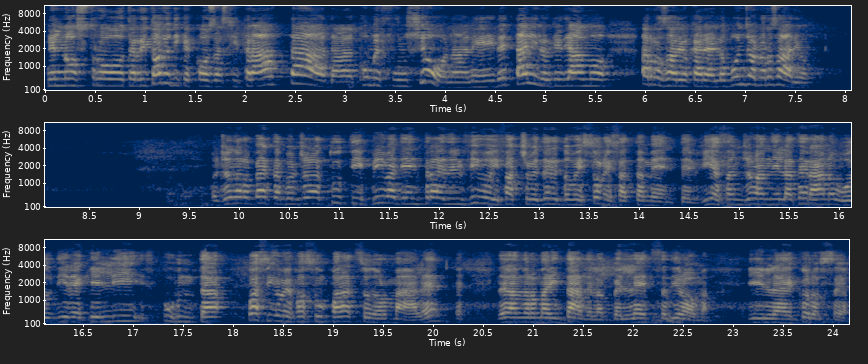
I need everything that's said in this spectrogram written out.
nel nostro territorio. Di che cosa si tratta, da come funziona, nei dettagli lo chiediamo a Rosario Carello. Buongiorno Rosario. Buongiorno Roberta, buongiorno a tutti. Prima di entrare nel vivo vi faccio vedere dove sono esattamente. Via San Giovanni Laterano vuol dire che lì spunta quasi come fosse un palazzo normale, nella normalità della bellezza di Roma, il Colosseo.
